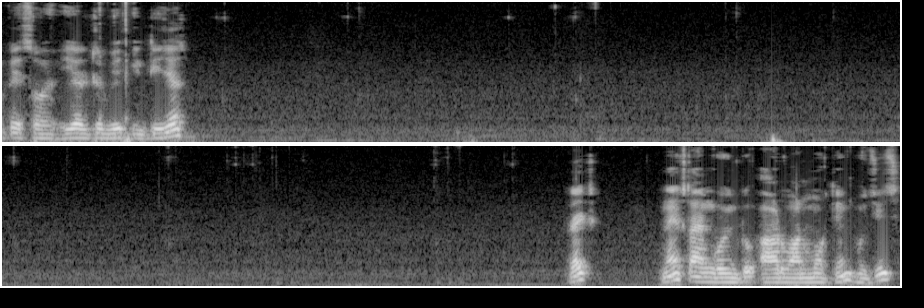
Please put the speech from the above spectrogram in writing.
okay so here it will be integer right? Next I am going to add one more thing which is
